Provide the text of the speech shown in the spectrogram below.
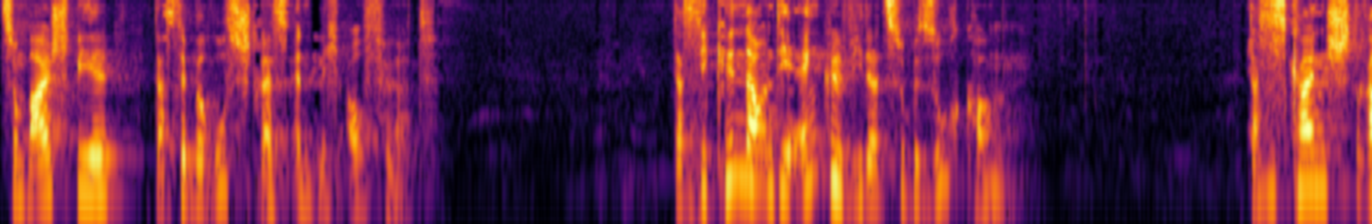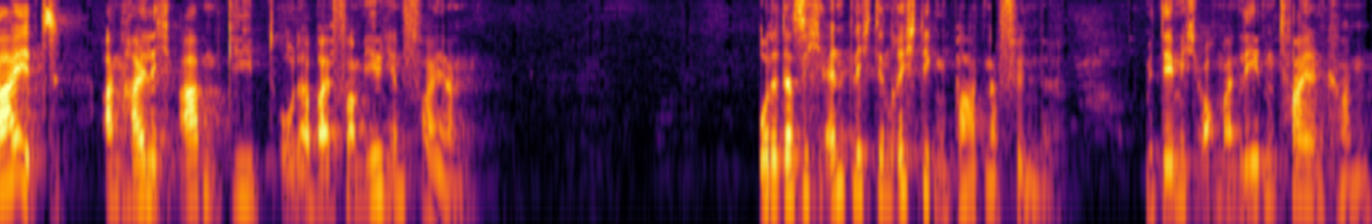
Zum Beispiel, dass der Berufsstress endlich aufhört. Dass die Kinder und die Enkel wieder zu Besuch kommen. Dass es keinen Streit an Heiligabend gibt oder bei Familienfeiern. Oder dass ich endlich den richtigen Partner finde, mit dem ich auch mein Leben teilen kann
